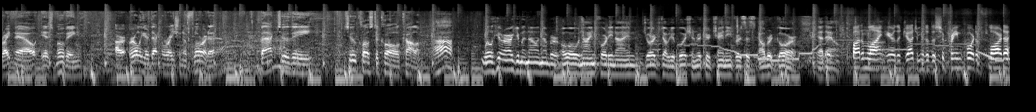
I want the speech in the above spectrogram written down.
right now is moving our earlier declaration of Florida back to the too close to call column. Ah. We'll hear argument now on number 00949, George W. Bush and Richard Cheney versus Albert Gore et al. Bottom line here, the judgment of the Supreme Court of Florida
